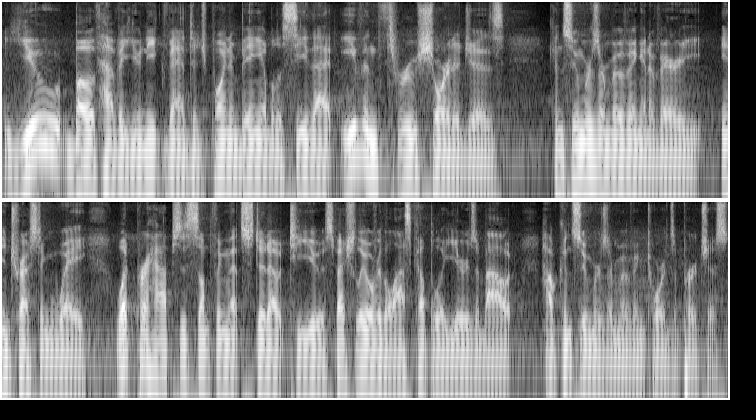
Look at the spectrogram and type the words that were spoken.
you both have a unique vantage point in being able to see that even through shortages, consumers are moving in a very interesting way. What perhaps is something that stood out to you, especially over the last couple of years, about how consumers are moving towards a purchase?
